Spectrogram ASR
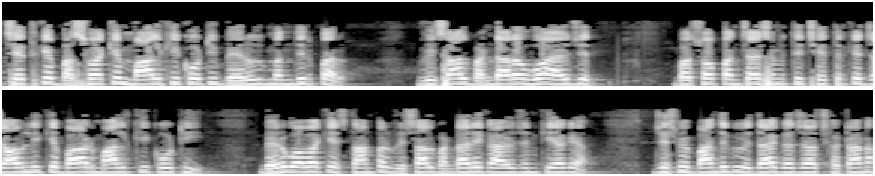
क्षेत्र के बसवा के माल की कोठी भैरवी मंदिर पर विशाल भंडारा हुआ आयोजित। बसवा पंचायत समिति क्षेत्र के जावली के बाढ़ माल की कोठी भैरू बाबा के स्थान पर विशाल भंडारे का आयोजन किया गया, जिसमें बांदगी विधायक गजराज खटाना,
